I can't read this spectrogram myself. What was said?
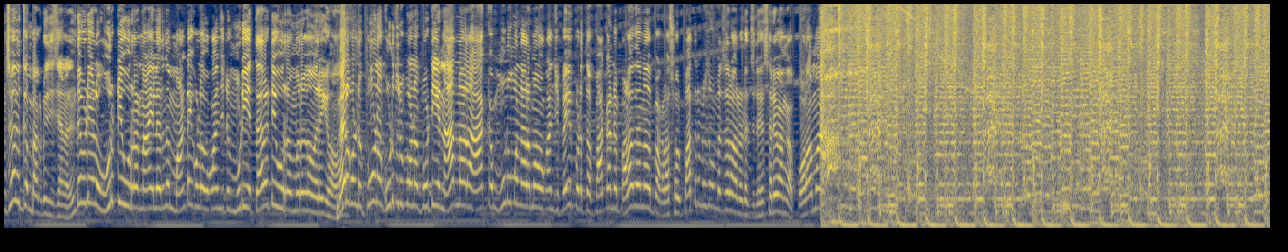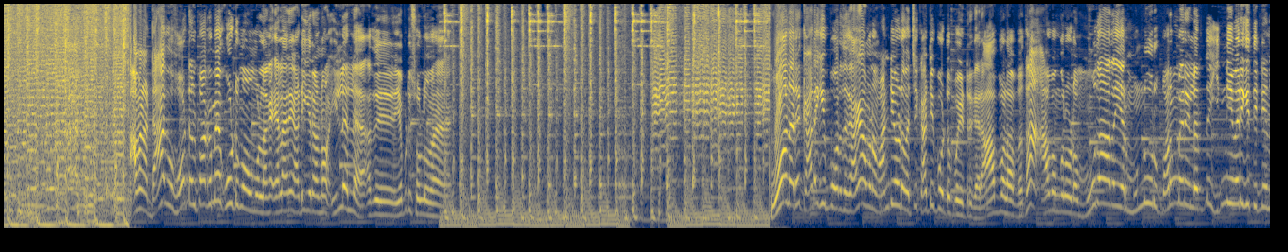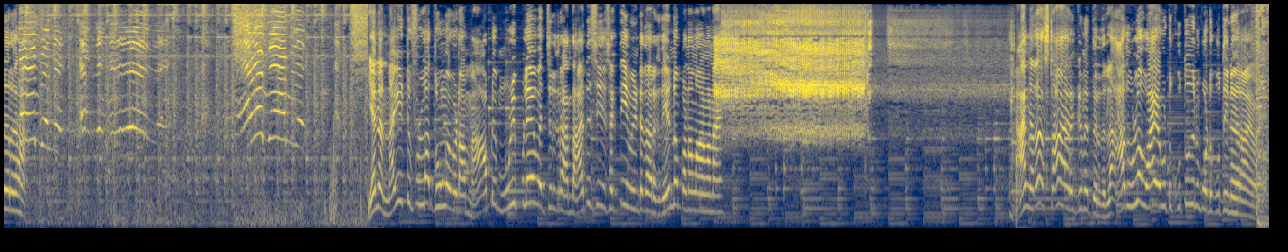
Friends welcome back to the channel இந்த வீடியோல உருட்டி விடுற நாயில இருந்து மண்டைக்குள்ள உட்காந்துட்டு முடிய திரட்டி விடுற மிருகம் வரைக்கும். மேற்கொண்டு பூனை கொடுத்துட்டு போன போட்டியை நார் நேரம் ஆக்க மூணு மணி நேரமா உட்காந்து பேய் படுத்த பார்க்கணும் பல தானே பார்க்கலாம். ஸோ ஒரு பத்து நிமிஷம் பிரச்சனை அடிச்சுட்டு சரி வாங்க போலாமா? அவனை டாக் ஹோட்டல் பார்க்கமே கூட்டு போக முடியலங்க. எல்லாரையும் அடிக்கிறானோ? இல்லை இல்லை. அது எப்படி சொல்லுவேன்? ஓனரு கடைக்கு போறதுக்காக அவனை வண்டியோட வச்சு கட்டி போட்டு போயிட்டு இருக்காரு அவ்வளவுதான். அவங்களோட மூதாதையர் முன்னூறு பரம்பரையில இருந்து இன்னி வரைக்கும் திட்டின்னு இருக்கான். ஏன்னா நைட்டு ஃபுல்லா தூங்க விடாம அப்படியே முழிப்புலே வச்சிருக்கிற அந்த அதிசய சக்தி வேண்டியதா இருக்குது. என்ன பண்ணலாம் அவனை? அங்கதான் ஸ்டா இருக்குன்னு தெரியுதுல்ல. அது உள்ள வாயை விட்டு குத்துதுன்னு போட்டு குத்தினுறான் அவன்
